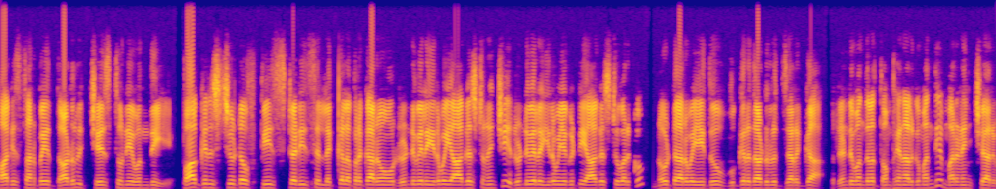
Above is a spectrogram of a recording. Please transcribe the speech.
పాకిస్తాన్ పై దాడులు చేస్తూనే ఉంది. Pak institute of peace studies లెక్కల ప్రకారం రెండు వేల ఇరవై ఆగస్టు నుంచి రెండు వేల ఇరవై ఒకటి ఆగస్టు వరకు నూట అరవై ఐదు ఉగ్రదాడులు జరగ్గా. రెండు వందల వందల తొంభై నాలుగు మంది మరణించారు.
